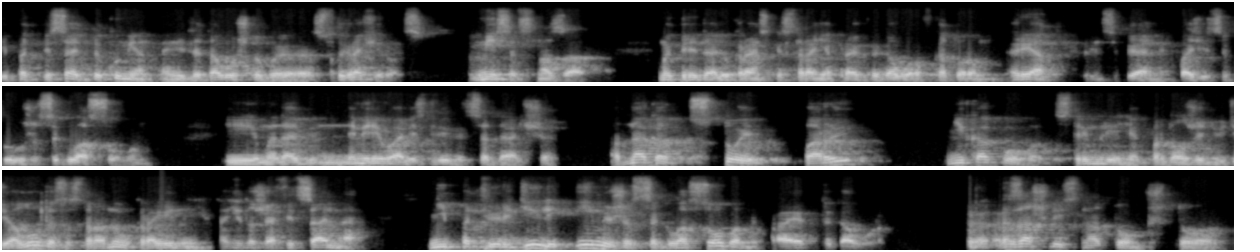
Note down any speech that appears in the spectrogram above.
и подписать документ, а не для того, чтобы сфотографироваться. Месяц назад мы передали украинской стороне проект договора, в котором ряд принципиальных позиций был уже согласован и мы намеревались двигаться дальше. Однако с той поры никакого стремления к продолжению диалога со стороны Украины нет. Они даже официально не подтвердили ими же согласованный проект договора. Разошлись на том, что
